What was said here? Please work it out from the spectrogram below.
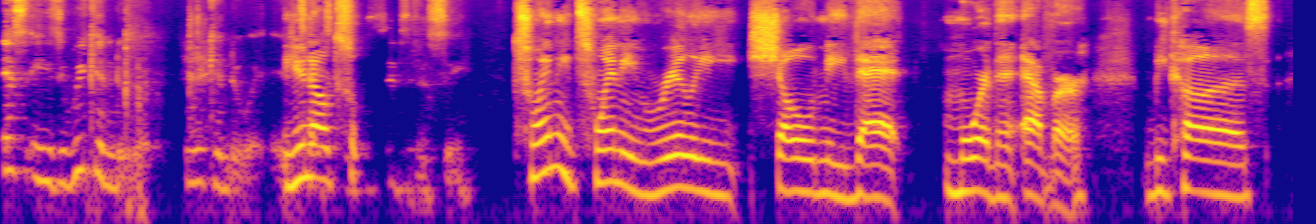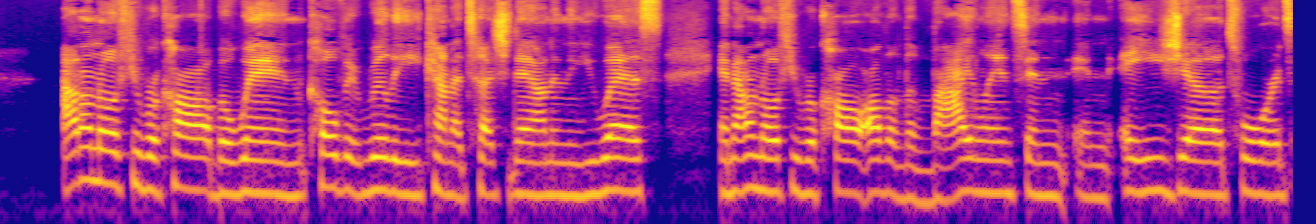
It's easy. We can do it. We can do it. it you know, t- consistency. 2020 really showed me that more than ever because I don't know if you recall, but when COVID really kind of touched down in the US, and I don't know if you recall all of the violence in, in Asia towards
